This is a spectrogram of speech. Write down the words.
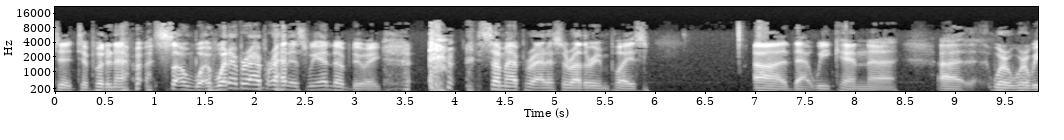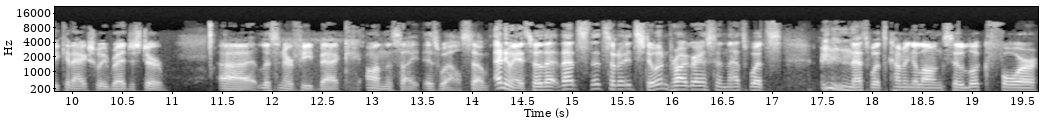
to, to put an some whatever apparatus we end up doing, some apparatus or other in place uh, that we can uh, uh, where where we can actually register uh, listener feedback on the site as well. So anyway, so that that's that's sort of it's still in progress, and that's what's that's what's coming along. So look for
